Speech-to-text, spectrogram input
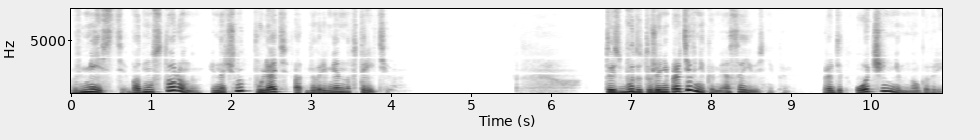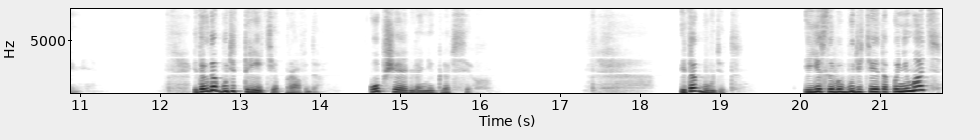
вместе в одну сторону и начнут пулять одновременно в третью. То есть будут уже не противниками, а союзниками. Пройдет очень немного времени. И тогда будет третья правда, общая для них, для всех. И так будет. И если вы будете это понимать,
